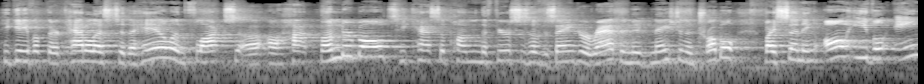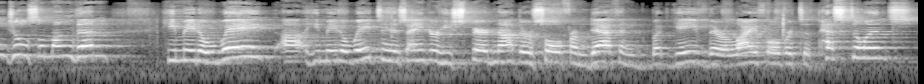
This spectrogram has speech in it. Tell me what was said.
He gave up their cattle as to the hail and flocks uh, uh, hot thunderbolts. He cast upon them the fierceness of his anger, wrath, indignation, and trouble by sending all evil angels among them. He made a way. Uh, he made a way to his anger. He spared not their soul from death, and but gave their life over to pestilence.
